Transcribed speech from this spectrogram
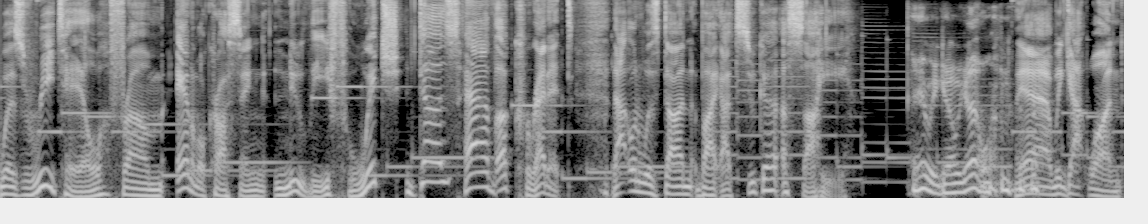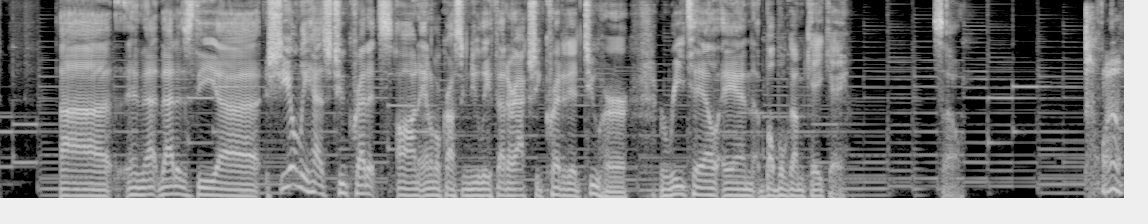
Was Retail from Animal Crossing New Leaf, which does have a credit. That one was done by Atsuko Asahi. There we go. We got one. yeah, we got one. Uh, and that that is the uh, she only has two credits on Animal Crossing New Leaf that are actually credited to her, retail and Bubblegum KK. So Wow.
